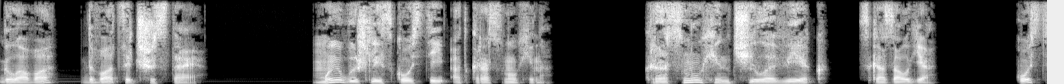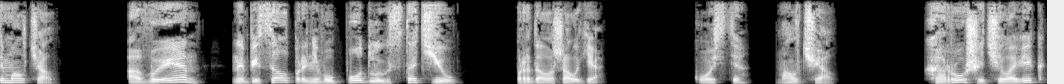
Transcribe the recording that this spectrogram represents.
Глава 26. Мы вышли с Костей от Краснухина. «Краснухин человек», — сказал я. Костя молчал. «А ВН написал про него подлую статью», — продолжал я. Костя молчал. «Хороший человек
